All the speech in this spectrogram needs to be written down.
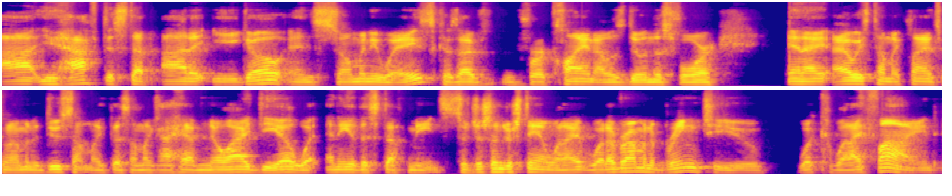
uh, you have to step out of ego in so many ways. Because I've for a client I was doing this for, and I, I always tell my clients when I'm going to do something like this, I'm like, I have no idea what any of this stuff means. So just understand when I whatever I'm going to bring to you, what what I find,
